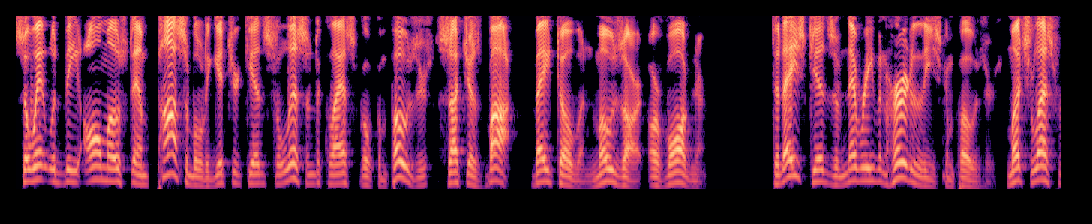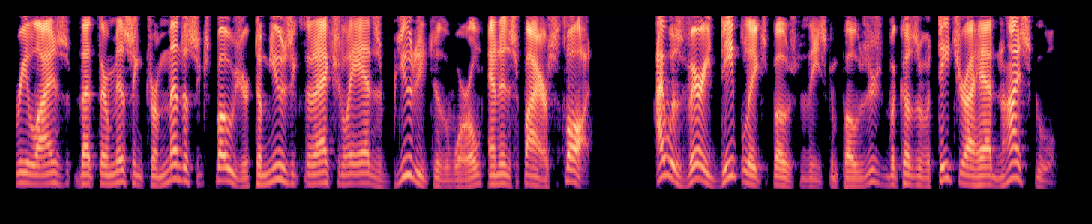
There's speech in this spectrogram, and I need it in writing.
So it would be almost impossible to get your kids to listen to classical composers such as Bach, Beethoven, Mozart, or Wagner. Today's kids have never even heard of these composers, much less realize that they're missing tremendous exposure to music that actually adds beauty to the world and inspires thought. I was very deeply exposed to these composers because of a teacher I had in high school.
